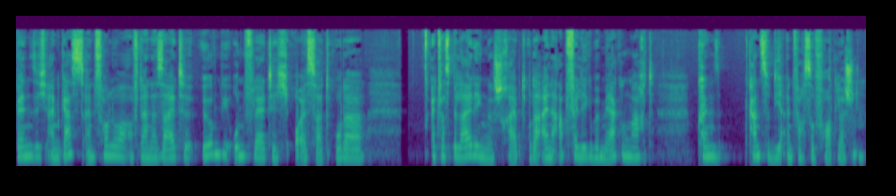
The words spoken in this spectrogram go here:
wenn sich ein Gast, ein Follower auf deiner Seite irgendwie unflätig äußert oder etwas Beleidigendes schreibt oder eine abfällige Bemerkung macht, können, kannst du die einfach sofort löschen.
